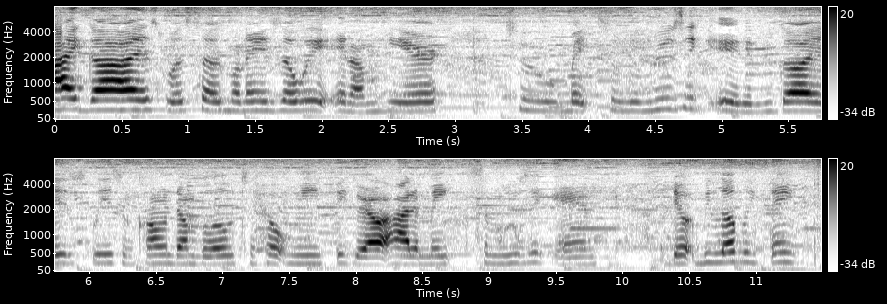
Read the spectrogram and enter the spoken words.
Hi guys, what's up? My name is Zoey and I'm here to make some new music and if you guys leave some comment down below to help me figure out how to make some music and that would be lovely. Thanks.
